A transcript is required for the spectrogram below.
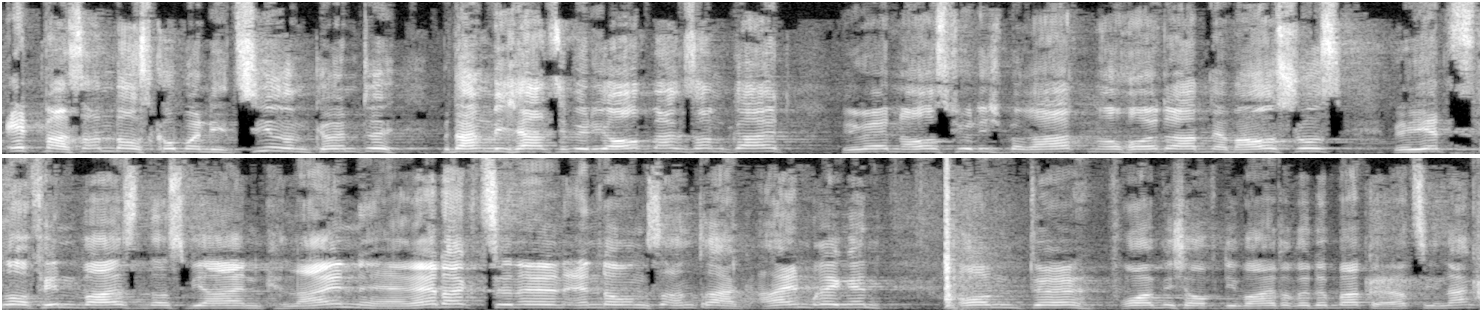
etwas anders kommunizieren könnte. Ich bedanke mich herzlich für die Aufmerksamkeit. Wir werden ausführlich beraten, auch heute Abend im Ausschuss. Ich will jetzt darauf hinweisen, dass wir einen kleinen redaktionellen Änderungsantrag einbringen und äh, freue mich auf die weitere Debatte. Herzlichen Dank.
